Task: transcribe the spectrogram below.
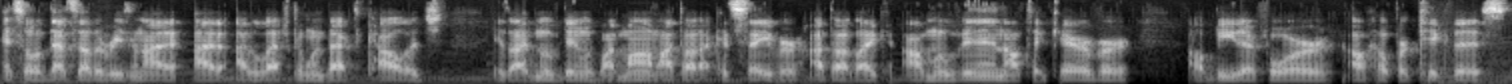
And so that's the other reason I, I, I left and went back to college is I moved in with my mom. I thought I could save her. I thought like I'll move in, I'll take care of her, I'll be there for her, I'll help her kick this.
